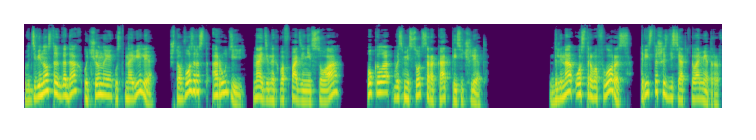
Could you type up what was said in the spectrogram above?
В 90-х годах ученые установили, что возраст орудий, найденных во впадине Соа, около 840 тысяч лет. Длина острова Флорес 360 километров.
